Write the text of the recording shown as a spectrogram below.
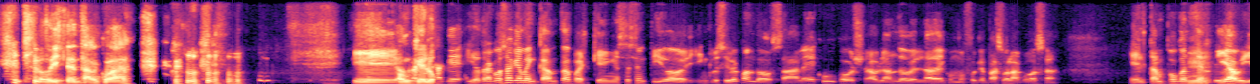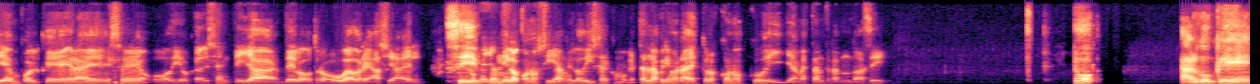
lo dice tal cual. y, otra cosa que, y otra cosa que me encanta, pues que en ese sentido, inclusive cuando sale Kukoc hablando, ¿verdad? De cómo fue que pasó la cosa él tampoco mm. entendía bien por qué era ese odio que él sentía de los otros jugadores hacia él. Sí. Porque ellos ni lo conocían, él lo dice, como que esta es la primera vez que los conozco y ya me están tratando así. No, algo que,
